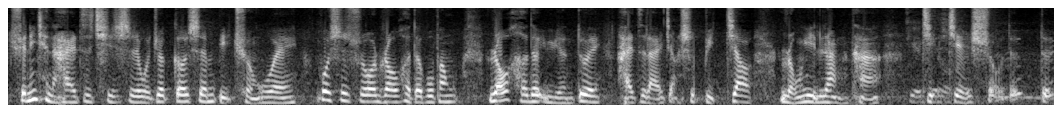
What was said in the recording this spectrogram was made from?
学龄前的孩子，其实我觉得歌声比权威，或是说柔和的部分，柔和的语言对孩子来讲是比较容易让他接接受。的，对。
